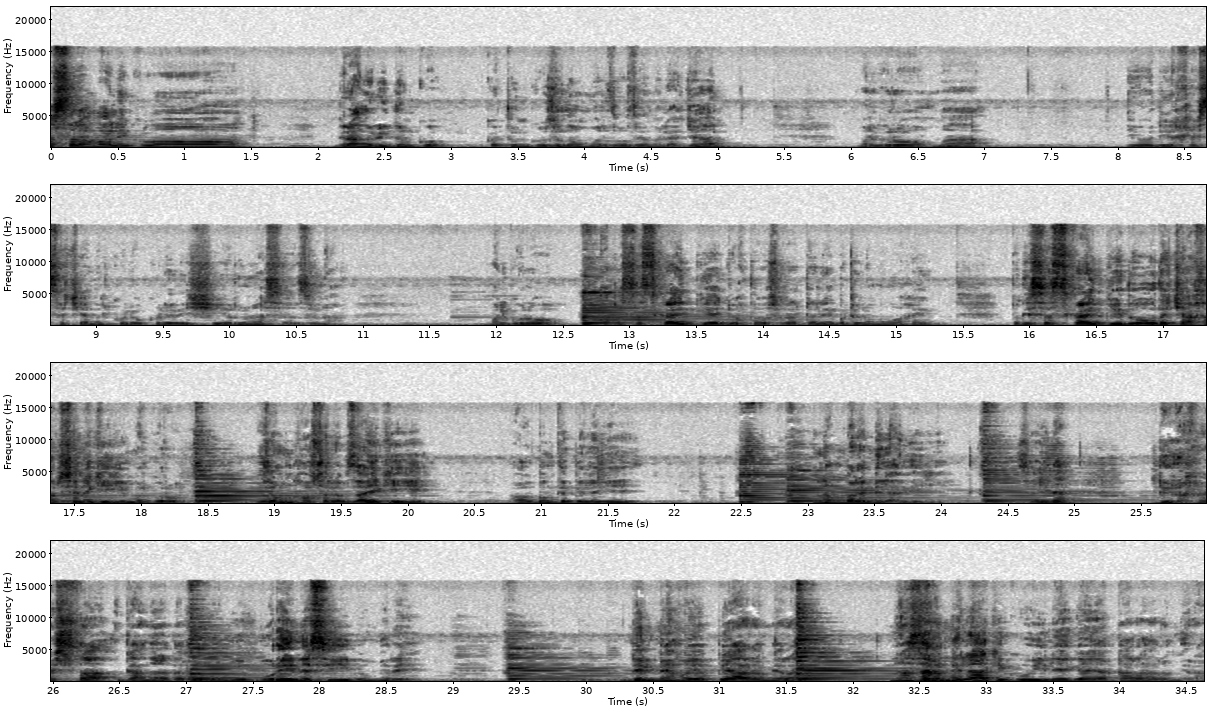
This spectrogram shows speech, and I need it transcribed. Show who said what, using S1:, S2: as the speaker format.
S1: السلام علیکم ګران لیدونکو کتونکو زه د عمر زوز یم الله جان مرګرو ما یو ډیر خسته چینل کولو کړی دی شعرونه سازونه ملګرو هغه سبسکرایب کړئ جو تاسو سره ټلې بټن مو وخی په دې سبسکرایب کېدو د چا خرچه نه کیږي ملګرو زموږ حوصله افزایی کیږي او مونږ ته پې لګي نمبر ملاويږي صحیح ده ډیر خسته غانه ته کوم بوري نصیب میرے دل میں ہویا پیار میرا نظر ملا کہ کوئی لے گیا قرار میرا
